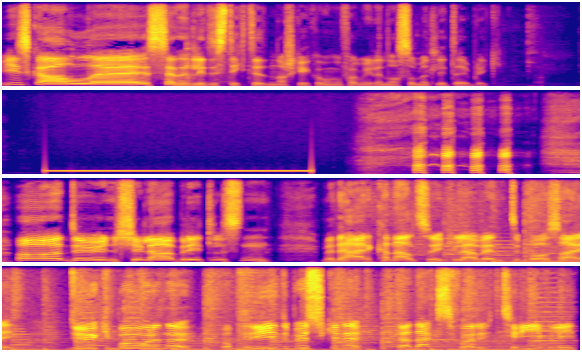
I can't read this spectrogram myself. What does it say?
vi skal eh, sende et lite stikk til den norske kongefamilien også om et lite øyeblikk. Å, du unnskyld avbrytelsen, men det her kan altså ikke la vente på seg. Duk bordene og pryd buskene, det er dags for Trivelig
